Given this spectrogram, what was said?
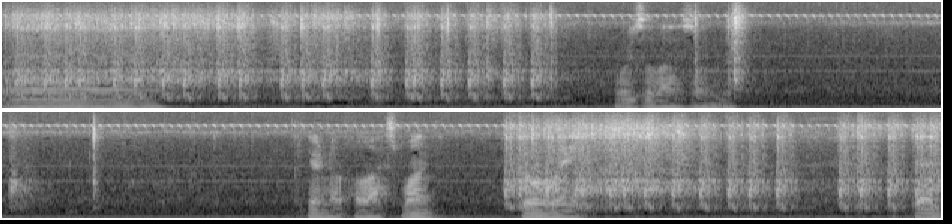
Uh, where's the last zombie? You're not the last one. Go away. I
